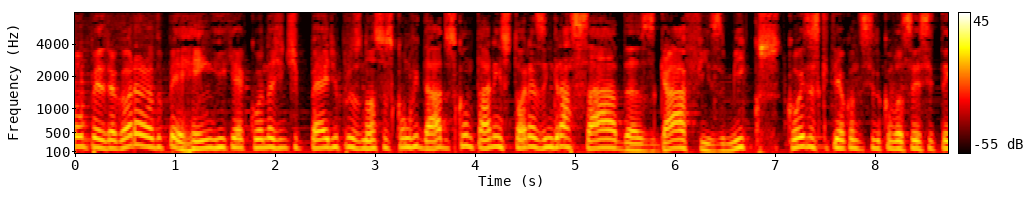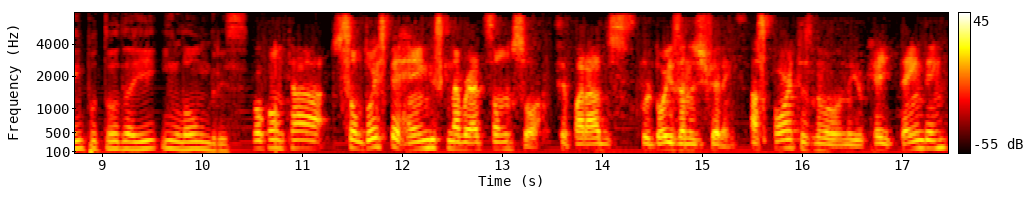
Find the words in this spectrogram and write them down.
Bom, Pedro, agora é hora do perrengue, que é quando a gente pede para os nossos convidados contarem histórias engraçadas, gafes, micos, coisas que têm acontecido com você esse tempo todo aí em Londres. Vou contar, são dois perrengues que na verdade são um só, separados por dois anos diferentes. As portas no, no UK tendem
